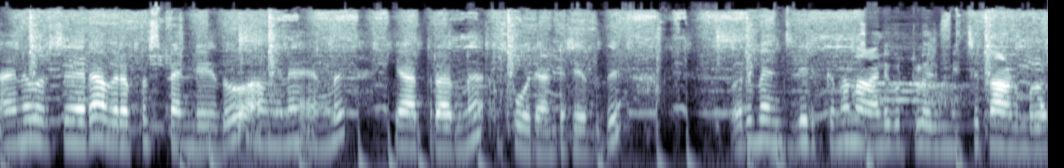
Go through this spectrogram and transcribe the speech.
അങ്ങനെ കുറച്ച് നേരം അവരൊപ്പം സ്പെൻഡ് ചെയ്തു. അങ്ങനെ ഞങ്ങൾ യാത്രന്ന് പോരാണ്ട് ചെയ്തത്. ഒരു ബെഞ്ചിലിരിക്കുന്ന നാല് കുട്ടികൾ ഒരുമിച്ച് കാണുമ്പോഴുള്ള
